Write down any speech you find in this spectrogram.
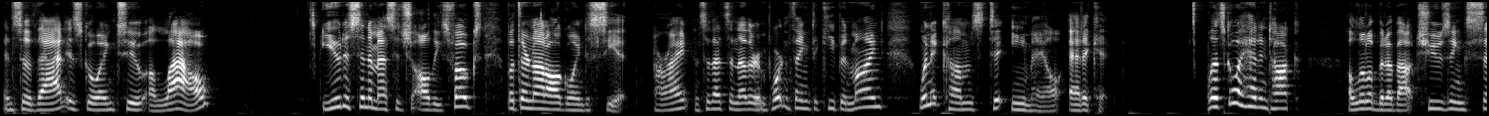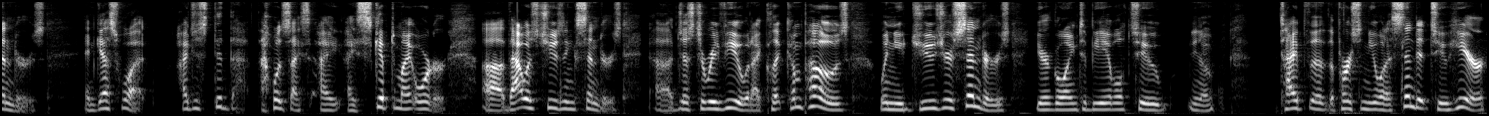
And so that is going to allow you to send a message to all these folks, but they're not all going to see it. All right. And so that's another important thing to keep in mind when it comes to email etiquette. Let's go ahead and talk a little bit about choosing senders. And guess what? I just did that. That was I, I, I skipped my order. Uh, that was choosing senders. Uh, just to review, when I click compose, when you choose your senders, you're going to be able to you know type the, the person you want to send it to here,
